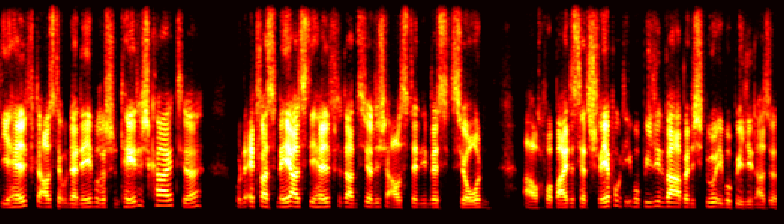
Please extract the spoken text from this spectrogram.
die Hälfte aus der unternehmerischen Tätigkeit ja, und etwas mehr als die Hälfte dann sicherlich aus den Investitionen auch, wobei das jetzt Schwerpunkt Immobilien war, aber nicht nur Immobilien. Also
